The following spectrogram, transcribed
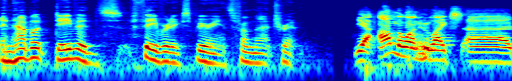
And how about David's favorite experience from that trip? Yeah, I'm the one who likes uh,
